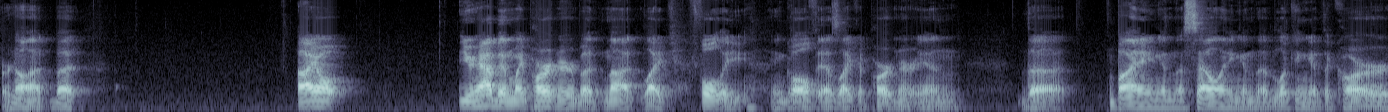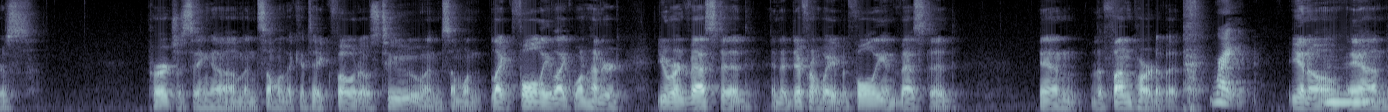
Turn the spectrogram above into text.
or not, but I, you have been my partner, but not like fully engulfed as like a partner in the buying and the selling and the looking at the cars, purchasing them, and someone that could take photos too, and someone like fully like 100. You were invested in a different way, but fully invested in the fun part of it Right. You know mm-hmm. and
